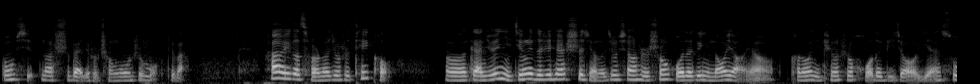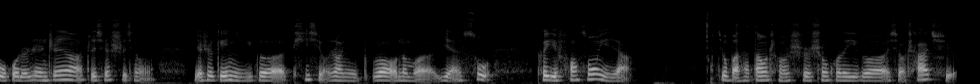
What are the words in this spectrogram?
东西，那失败就是成功之母，对吧？还有一个词儿呢，就是 take。呃，感觉你经历的这些事情呢，就像是生活在给你挠痒痒。可能你平时活得比较严肃或者认真啊，这些事情也是给你一个提醒，让你不要那么严肃，可以放松一下，就把它当成是生活的一个小插曲。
